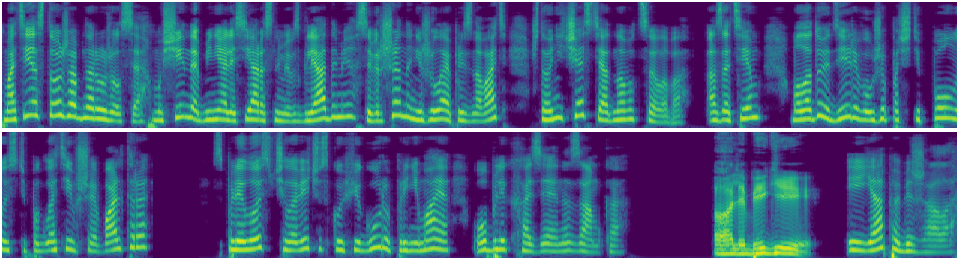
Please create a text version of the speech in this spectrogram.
Матиас тоже обнаружился. Мужчины обменялись яростными взглядами, совершенно не желая признавать, что они части одного целого. А затем молодое дерево, уже почти полностью поглотившее Вальтера, сплелось в человеческую фигуру, принимая облик хозяина замка. Аля, беги! И я побежала.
